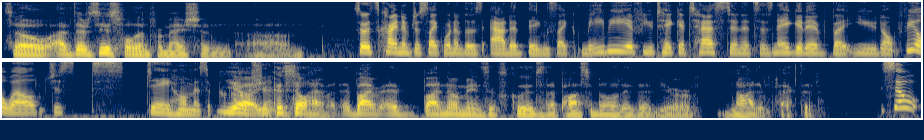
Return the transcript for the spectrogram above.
So uh, there's useful information. Um, so it's kind of just like one of those added things. Like maybe if you take a test and it says negative, but you don't feel well, just stay home as a precaution. Yeah, you could still have it. It by, it by no means excludes the possibility that you're not infected. So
